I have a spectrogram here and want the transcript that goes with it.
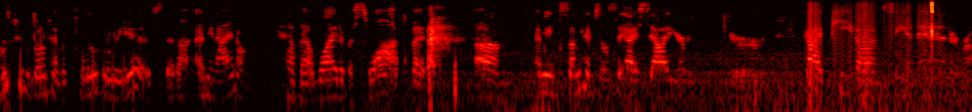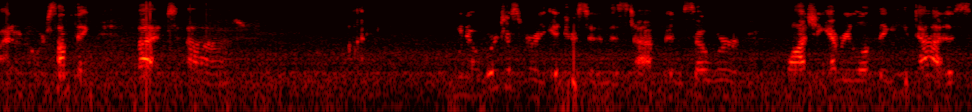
Most people don't have a clue who he is. That I, I mean, I don't have that wide of a swath, but um, I mean, sometimes they'll say I saw your your guy Pete on CNN or I don't know or something, but. Uh, I, you know, we're just very interested in this stuff, and so we're watching every little thing he does.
